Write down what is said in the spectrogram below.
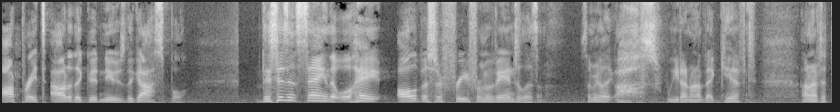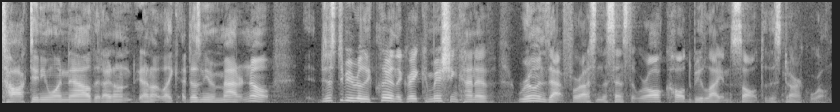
operates out of the good news, the gospel. This isn't saying that, well, hey, all of us are free from evangelism. Some of you are like, oh, sweet, I don't have that gift. I don't have to talk to anyone now that I don't, I don't like, it doesn't even matter. No, just to be really clear, the Great Commission kind of ruins that for us in the sense that we're all called to be light and salt to this dark world.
